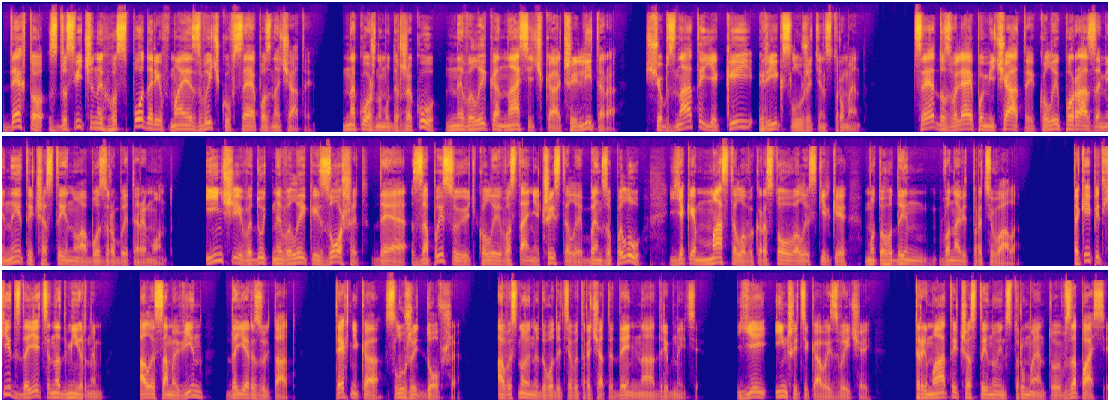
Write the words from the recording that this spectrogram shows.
Дехто з досвідчених господарів має звичку все позначати на кожному держаку невелика насічка чи літера, щоб знати, який рік служить інструмент. Це дозволяє помічати, коли пора замінити частину або зробити ремонт. Інші ведуть невеликий зошит, де записують, коли востаннє чистили бензопилу, яке мастило використовували, скільки мотогодин вона відпрацювала. Такий підхід здається надмірним, але саме він дає результат. Техніка служить довше, а весною не доводиться витрачати день на дрібниці. Є й інший цікавий звичай тримати частину інструменту в запасі.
